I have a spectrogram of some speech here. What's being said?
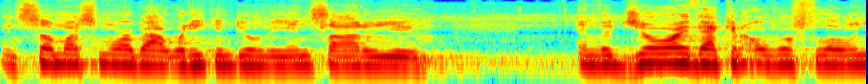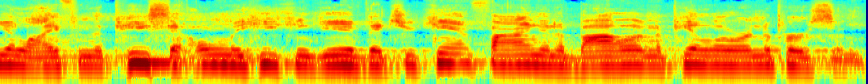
and so much more about what he can do on the inside of you. And the joy that can overflow in your life and the peace that only he can give that you can't find in a bottle, in a pill, or in a person.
